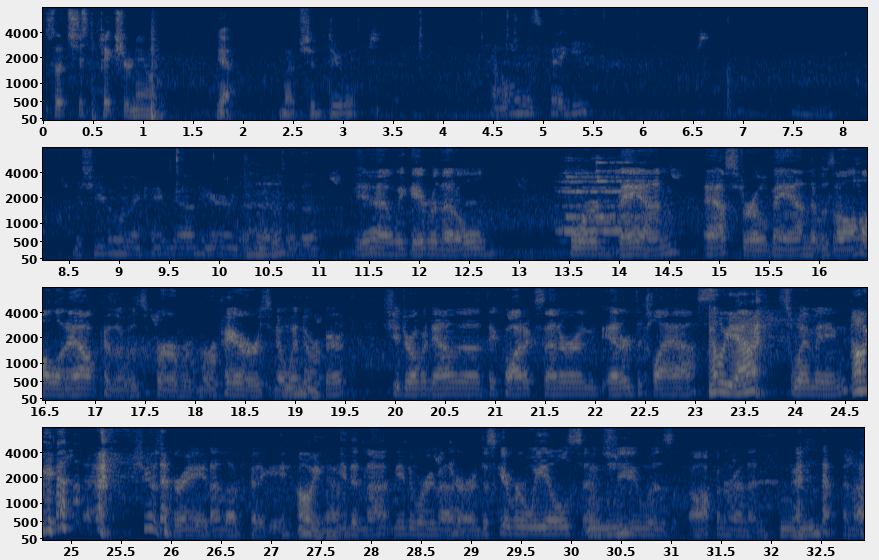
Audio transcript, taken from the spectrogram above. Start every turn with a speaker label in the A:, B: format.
A: so it's just a picture now.
B: Yeah, that should do it.
C: How old is Peggy? Was she the one that came down here and went to the?
D: Yeah, we gave her that old Ford van, Astro van, that was all hollowed out because it was for repairs, you know, window
A: Mm.
D: repair. She drove it down to the, the aquatic center and entered the class,
A: Oh yeah.
D: swimming.
A: Oh yeah.
D: She was great. I loved Peggy.
A: Oh yeah.
D: You did not need to worry about her. Just give her wheels, and
A: Mhm.
D: she was off and running.
A: Mhm.
D: I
